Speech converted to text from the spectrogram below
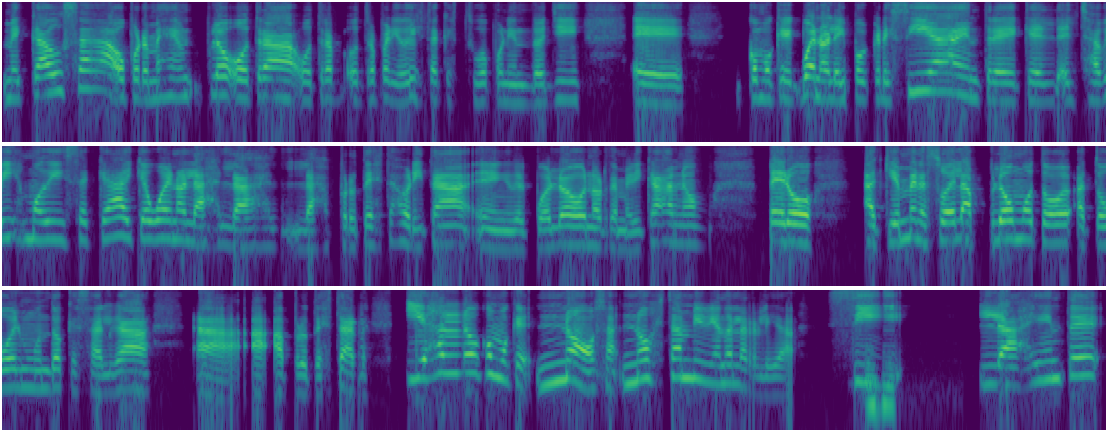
me, causa, o por ejemplo, otra, otra, otra periodista que estuvo poniendo allí, eh, como que, bueno, la hipocresía entre que el, chavismo dice que, ay, qué bueno las, las, las protestas ahorita en el pueblo norteamericano, pero aquí en Venezuela plomo todo, a todo el mundo que salga a, a, protestar. Y es algo como que no, o sea, no están viviendo la realidad. Si la gente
